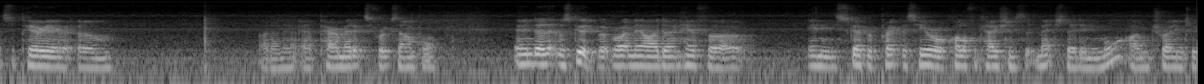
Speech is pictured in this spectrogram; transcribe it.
a superior, um, I don't know, uh, paramedics, for example. And uh, that was good, but right now I don't have uh, any scope of practice here or qualifications that match that anymore. I'm trained to,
